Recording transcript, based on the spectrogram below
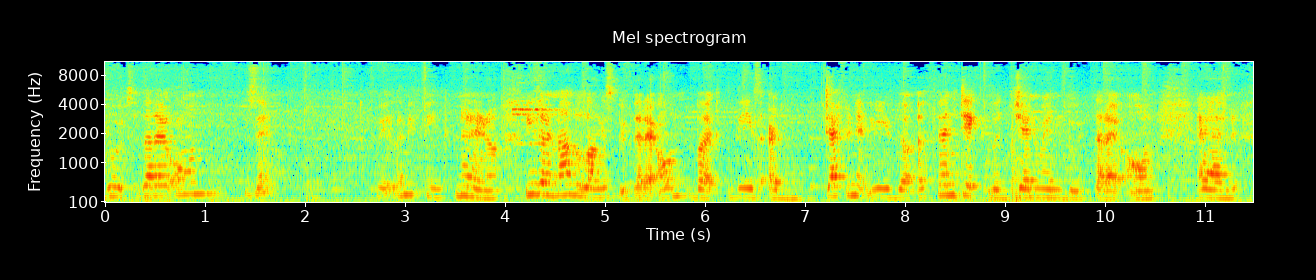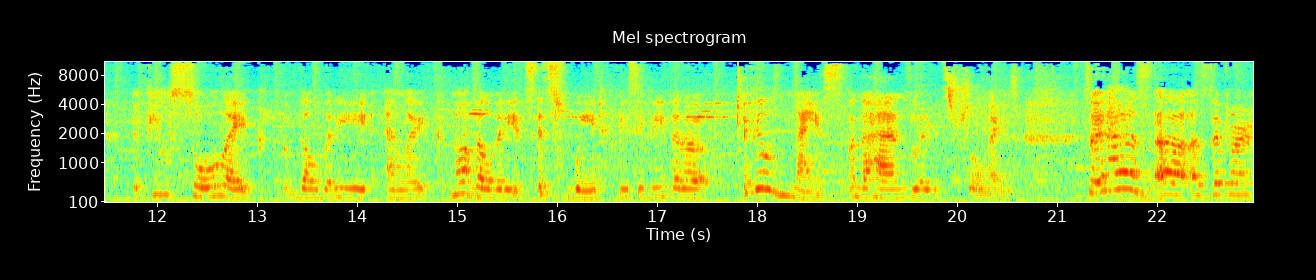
boots that I own is it wait let me think. No no no. These are not the longest boot that I own but these are definitely the authentic the genuine boot that I own. And it feels so like velvety and like not velvety it's it's suede basically that uh, it feels nice on the hands like it's so nice. So it has a, a zipper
